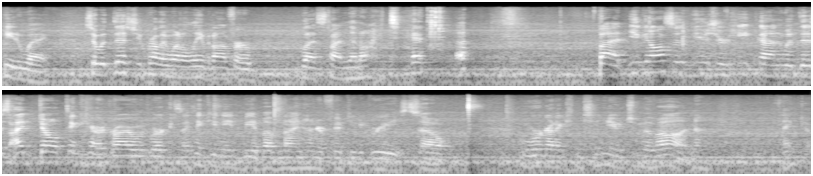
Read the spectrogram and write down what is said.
heat away. So with this, you probably want to leave it on for less time than I did. but you can also use your heat gun with this. I don't think hair dryer would work because I think you need to be above 950 degrees. So we're going to continue to move on. Thank you.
